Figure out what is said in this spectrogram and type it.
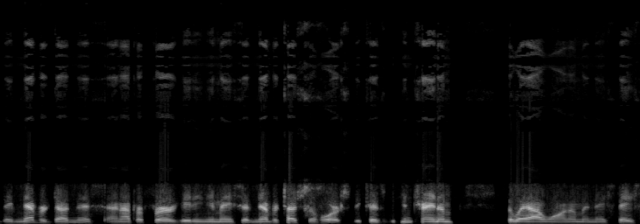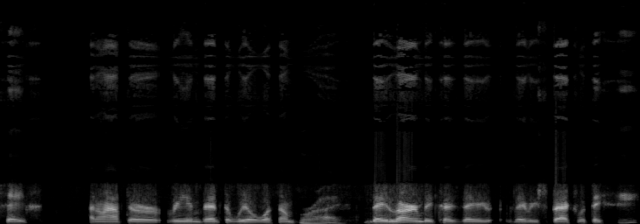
They've never done this, and I prefer getting inmates that have never touched a horse because we can train them the way I want them, and they stay safe. I don't have to reinvent the wheel with them. Right. They learn because they they respect what they see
